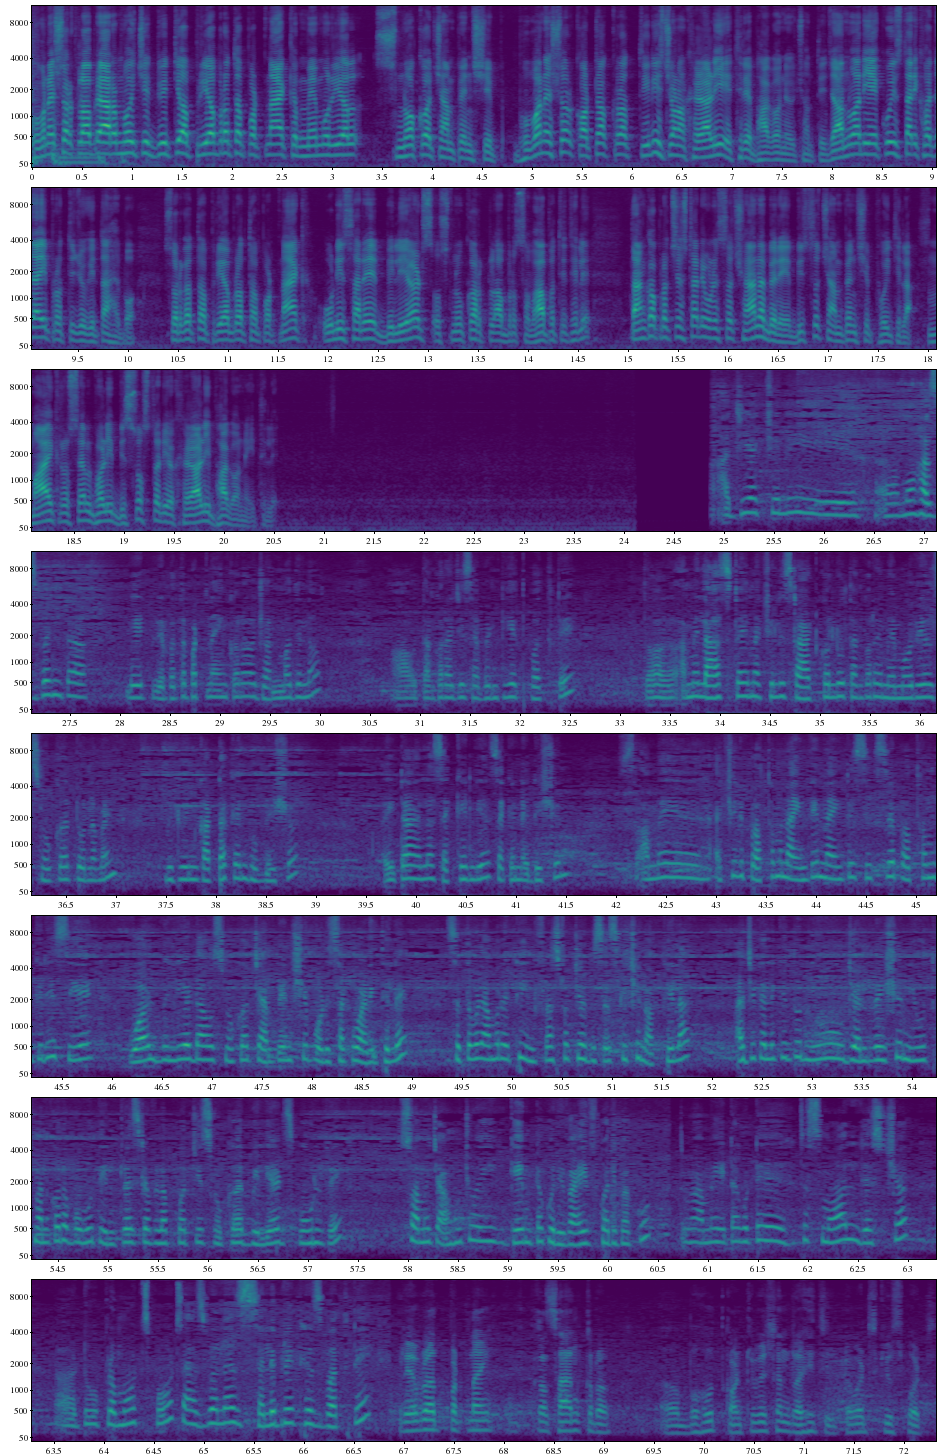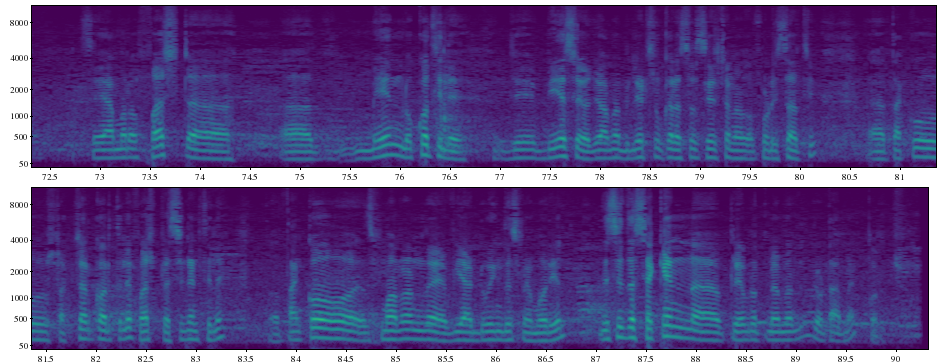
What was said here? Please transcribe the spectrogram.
ভুবনেশ্বর ক্লবরে আরম্ভ হয়েছে দ্বিতীয় Priyabrata Pattanaik memorial snooker championship Bhubaneswar কটকর তিরিশ জন খেলাড়ি এতে ভাগ নেউছেন জানুয়ারি একুশ তারিখ যাই প্রতিযোগিতা হব স্বর্গত প্রিয়ব্রত পট্টনাক ওড়শার বিলিয়র্ডস ও স্নুকর ক্লবর সভাপতি লে তাঁর প্রচেষ্টার উনিশশো ছয়ানবে বিশ্ব চ্যাম্পিয়নশিপ হয়েছিল মাইক রোসেল ভি বিশ্বস্তরীয় খেলাড়ি ভাগ নিয়ে আজি একচুয়ালি মো হজবেন্ড लेट रेवत पट्टनायक जन्मदिन आज सेवेन्टी एथ बर्थडे तो आम लास्ट टाइम एक्चुअली स्टार्ट कलु memorial snooker tournament between Cuttack and Bhubaneswar यहाँ है second year second edition so आम एक्चुअली प्रथम नाइंटीन नाइंटी सिक्स प्रथम कि सीए वर्ल्ड बिलियड आउ स्नूकर चंपिशिप ओडा को आनी इनफ्रास्ट्रक्चर विशेष किसी ना आजिकाली कितु जेनेशन यूथ मानक बहुत इंटरेस्ट डेभलप कर स्नूकर बिलियड स्कूल सो आम चाहू गेम टाक रिवाइव करने को तेनालीटा गोटे small gesture to promote sports as well as celebrate his birthday Priyabrata Pattanaik sir बहुत कंट्रीब्यूशन रही टवर्ड्स क्यू स्पोर्ट्स से आमर फर्स्ट मेन लोक थे যে বিএসএ যে আমার billiards snooker association of Odisha অছি তাকু স্ট্রকচর করলে ফার্স্ট প্রেসিডেন্ট লে ତାଙ୍କ ସ୍ମରଣରେ we are doing this memorial this is the second Priyabrata memorial ଯେଉଁଟା ଆମେ କରୁଛୁ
